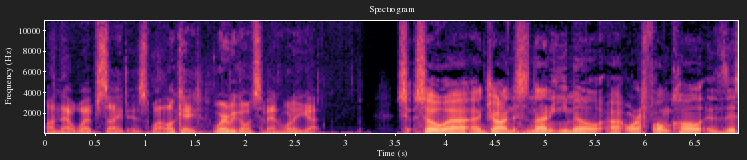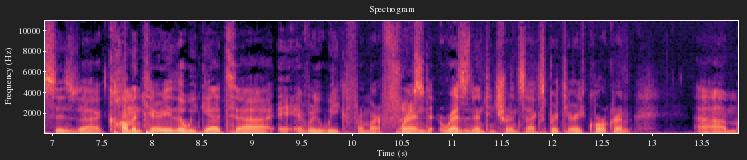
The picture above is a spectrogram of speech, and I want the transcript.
on that website as well. Okay, where are we going, Sivan? What do you got? So, so uh, uh, John, this is not an email uh, or a phone call. This is commentary that we get uh, every week from our friend, nice. resident insurance expert Terry Corcoran, um,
